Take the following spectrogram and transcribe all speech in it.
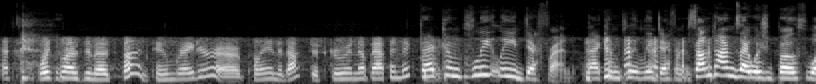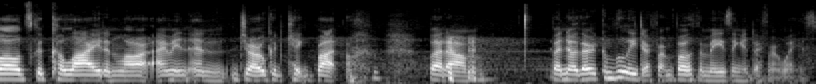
Which one's the most fun, Tomb Raider or playing a doctor screwing up appendectomy? They're completely different. They're completely different. Sometimes I wish both worlds could collide and Laura, I mean, and Jo could kick butt, but um, but no, they're completely different. Both amazing in different ways.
